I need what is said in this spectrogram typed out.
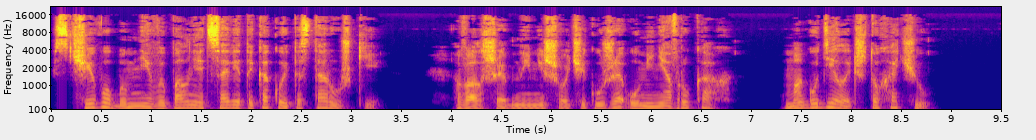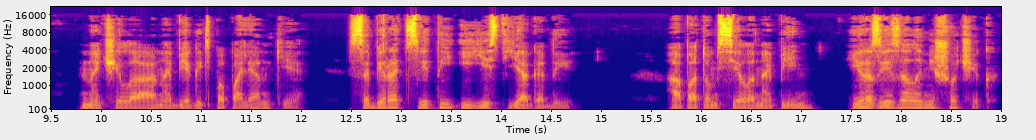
с чего бы мне выполнять советы какой-то старушки? Волшебный мешочек уже у меня в руках. Могу делать, что хочу. Начала она бегать по полянке, собирать цветы и есть ягоды. А потом села на пень и развязала мешочек.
